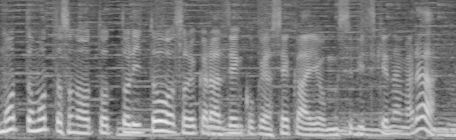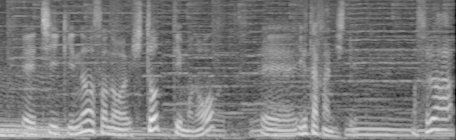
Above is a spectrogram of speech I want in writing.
もっともっとその鳥取とそれから全国や世界を結びつけながら、えー、地域のその人っていうものを、えー、豊かにしてそれは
